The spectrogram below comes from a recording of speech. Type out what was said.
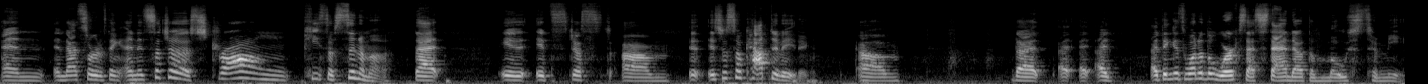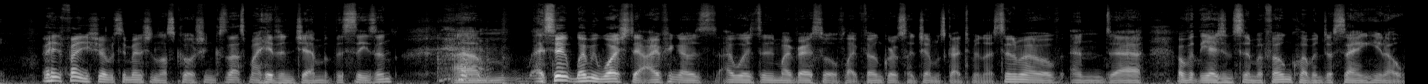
and and that sort of thing. And it's such a strong piece of cinema that it, it's just um it, it's just so captivating um that I, I I think it's one of the works that stand out the most to me it's funny you should obviously mention Lust, Caution because that's my hidden gem of this season. Um, as soon, when we watched it, I think I was I was in my very sort of like film groups like German's Guide to Midnight Cinema and uh, over at the Asian Cinema Film Club and just saying, you know,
